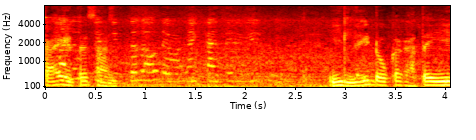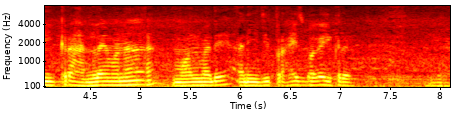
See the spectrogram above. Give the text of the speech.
काय घेतं सांग. ही लई डोका खाता ही इकडं आणलाय म्हणा मॉलमध्ये आणि हिची प्राइस बघा इकडं. है?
